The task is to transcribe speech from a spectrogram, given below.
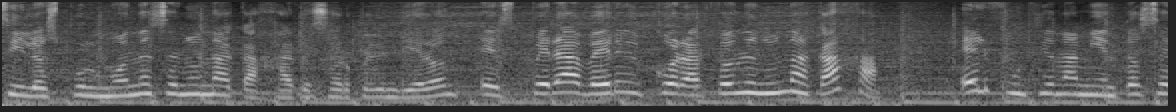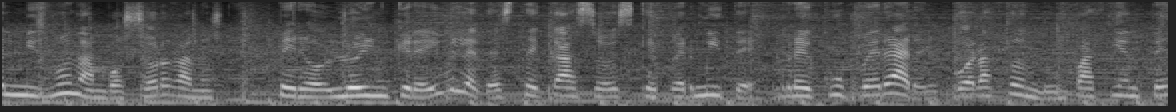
Si los pulmones en una caja te sorprendieron, espera ver el corazón en una caja. El funcionamiento es el mismo en ambos órganos, pero lo increíble de este caso es que permite recuperar el corazón de un paciente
